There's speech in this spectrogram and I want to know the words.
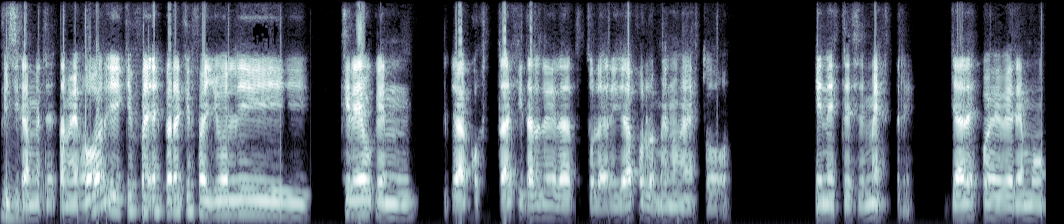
Físicamente está mejor y hay que esperar que Fayoli, creo que ya va a costar quitarle la titularidad por lo menos en, esto, en este semestre. Ya después veremos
